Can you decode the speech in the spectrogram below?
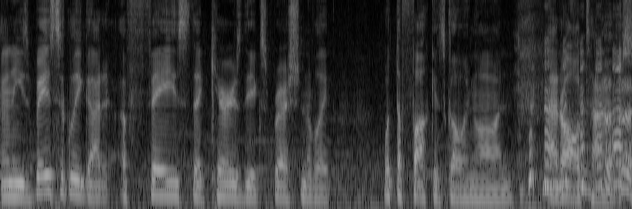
And he's basically got a face that carries the expression of like, what the fuck is going on at all times.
